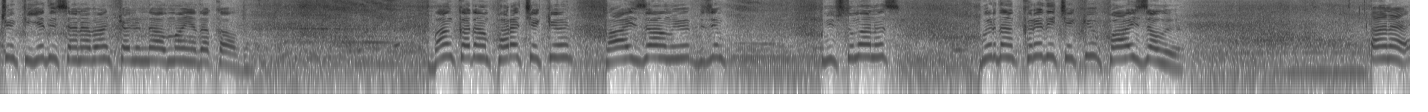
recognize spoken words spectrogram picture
Çünkü 7 sene ben Köln'de Almanya'da kaldım. Bankadan para çekiyorsun, faiz almıyor. Bizim Müslümanız. Buradan kredi çekiyor, faiz alıyor. Yani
